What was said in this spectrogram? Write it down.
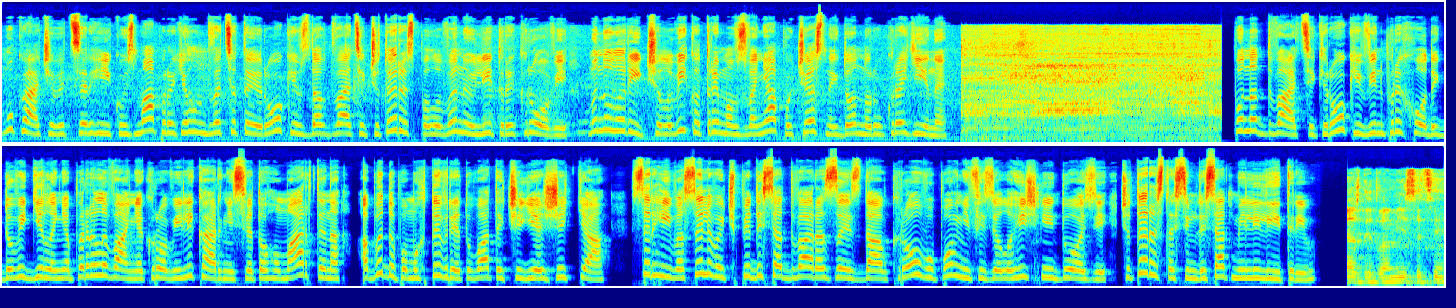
Мукачевець Сергій Кузьма протягом 20 років здав 24,5 літри крові. Минулорік чоловік отримав звання почесний донор України. Понад 20 років він приходить до відділення переливання крові лікарні святого Мартина, аби допомогти врятувати чиєсь життя. Сергій Васильович 52 рази здав кров у повній фізіологічній дозі 470 мл. Кожні два місяці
